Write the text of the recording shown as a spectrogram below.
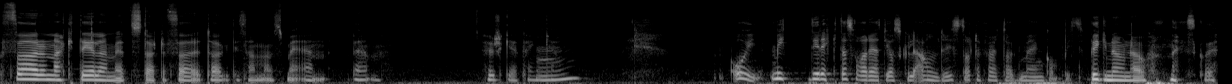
För och nackdelar med att starta företag tillsammans med en vän. Hur ska jag tänka? Mm. Oj, mitt direkta svar är att jag skulle aldrig starta företag med en kompis. Big no-no. Nej, skojar.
